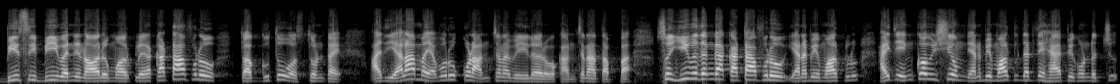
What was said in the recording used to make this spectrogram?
బీసీ బి ఇవన్నీ నాలుగు మార్కులు ఇలా కట్ ఆఫ్లు తగ్గుతూ వస్తాయి. వస్తుంటాయి. అది ఎలా మా ఎవరు కూడా అంచనా వేయలేరు ఒక అంచనా తప్ప. సో ఈ విధంగా కట్ ఆఫ్లు ఎనభై మార్కులు. అయితే ఇంకో విషయం ఎనభై మార్కులు తడితే హ్యాపీగా ఉండొచ్చు.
